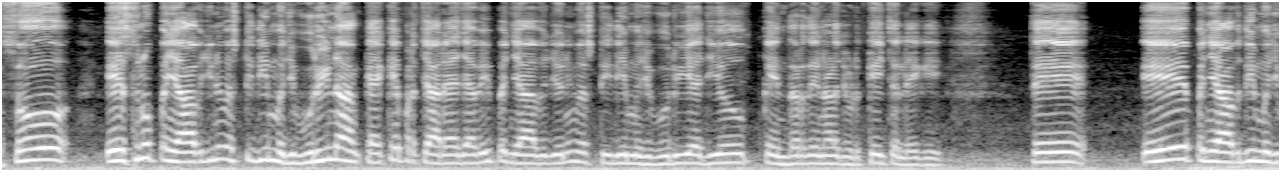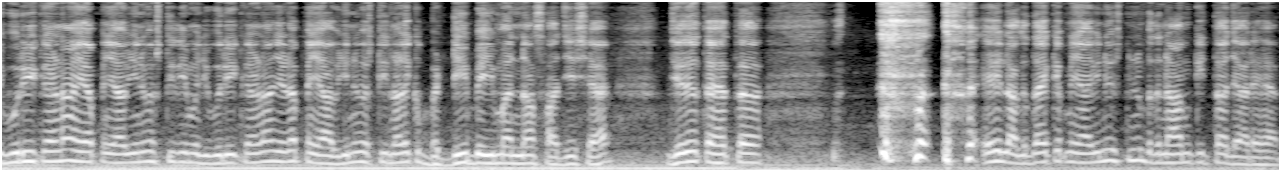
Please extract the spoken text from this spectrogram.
ਸੋ, ਇਸ ਨੂੰ ਪੰਜਾਬ ਯੂਨੀਵਰਸਿਟੀ ਦੀ ਮਜਬੂਰੀ ਨਾ ਕਹਿ ਕੇ ਪ੍ਰਚਾਰਿਆ ਜਾਵੇ, ਪੰਜਾਬ ਯੂਨੀਵਰਸਿਟੀ ਦੀ ਮਜਬੂਰੀ ਹੈ ਜੀ, ਉਹ ਕੇਂਦਰ ਦੇ ਨਾਲ ਜੁੜ ਕੇ ਹੀ ਚੱਲੇਗੀ। ਤੇ ਇਹ ਪੰਜਾਬ ਦੀ ਮਜਬੂਰੀ ਕਹਿਣਾ ਜਾਂ ਪੰਜਾਬ ਯੂਨੀਵਰਸਿਟੀ ਦੀ ਮਜਬੂਰੀ ਕਹਿਣਾ, ਜਿਹੜਾ ਪੰਜਾਬ ਯੂਨੀਵਰਸਿਟੀ ਨਾਲ ਇੱਕ ਵੱਡੀ ਬੇਈਮਾਨਾ ਸਾਜ਼ਿਸ਼ ਹੈ, ਜਿਹਦੇ ਤਹਿਤ ਇਹ ਲੱਗਦਾ ਹੈ ਕਿ ਪੰਜਾਬ ਯੂਨੀਵਰਸਿਟੀ ਨੂੰ ਬਦਨਾਮ ਕੀਤਾ ਜਾ ਰਿਹਾ ਹੈ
